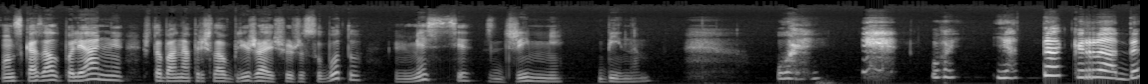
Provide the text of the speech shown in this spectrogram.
он сказал Полианне, чтобы она пришла в ближайшую же субботу вместе с Джимми Бином. «Ой, ой, я так рада!»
